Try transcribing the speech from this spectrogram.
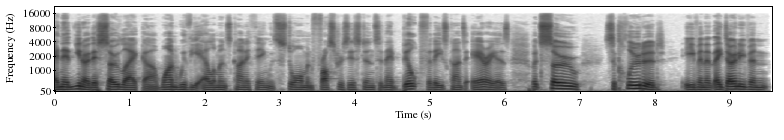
And then, you know, they're so like uh, one with the elements kind of thing with storm and frost resistance, and they're built for these kinds of areas, but so secluded even that they don't even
